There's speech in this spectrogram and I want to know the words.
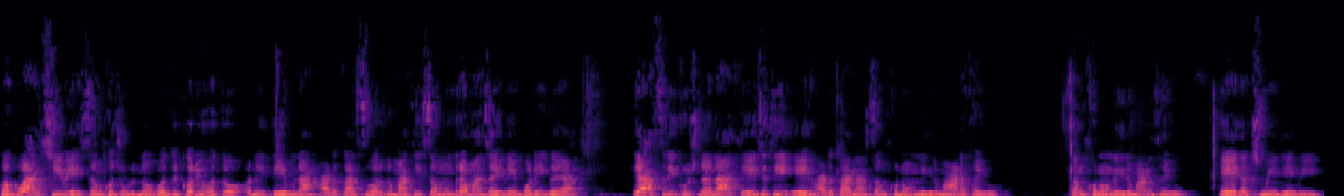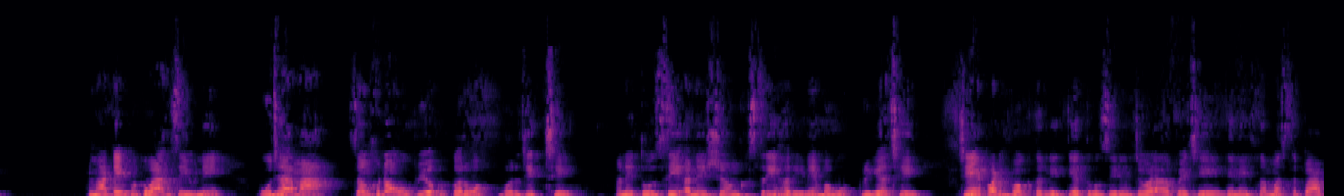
ભગવાન શિવે શંખચૂડનો વધ કર્યો હતો અને તેમના હાડકા સ્વર્ગમાંથી સમુદ્રમાં જઈને પડી ગયા. ત્યાં શ્રી કૃષ્ણના તેજથી એ હાડકાના શંખનું નિર્માણ થયું. શંખનું નિર્માણ થયું. હે લક્ષ્મી દેવી, માટે ભગવાન શિવની પૂજામાં શંખનો ઉપયોગ કરવો વર્જિત છે અને તુલસી અને શંખ શ્રીહરિને બહુ પ્રિય છે. જે પણ ભક્ત નિત્ય તુલસીને જળ આપે છે, તેને સમસ્ત પાપ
